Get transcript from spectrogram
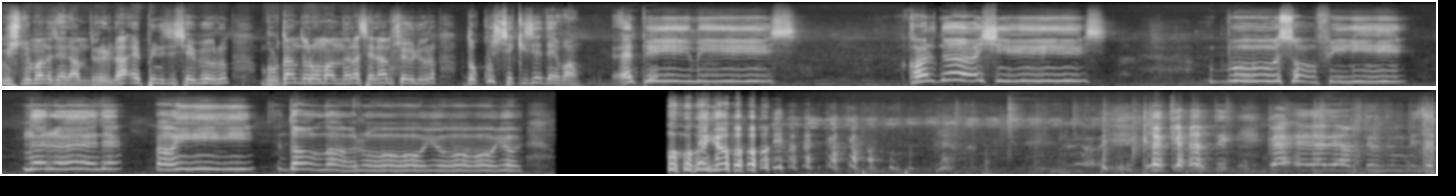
Müslümanız elhamdülillah. Hepinizi seviyorum. Buradan da romanlara selam söylüyorum. 9-8'e devam. Hepimiz kardeşiz. Bu Sofi nerede? Ay dağlar oy oy oy. Oy oy. Kalk artık. Kalk neler yaptırdın bize.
